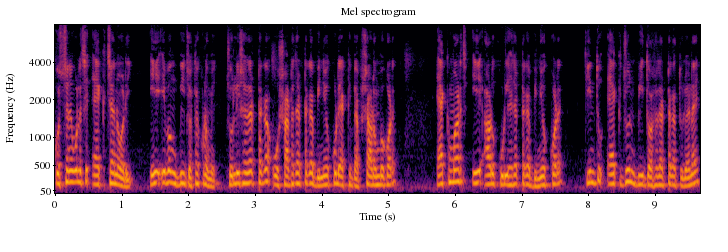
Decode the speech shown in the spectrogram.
কোশ্চেনে বলেছে, এক জানুয়ারি এ এবং বি যথাক্রমে চল্লিশ হাজার টাকা ও ষাট হাজার টাকা বিনিয়োগ করে একটি ব্যবসা আরম্ভ করে। এক মার্চ এ আরও কুড়ি হাজার টাকা বিনিয়োগ করে, কিন্তু এক একজন বি দশ হাজার টাকা তুলে নেয়।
